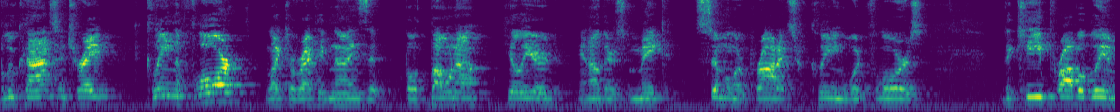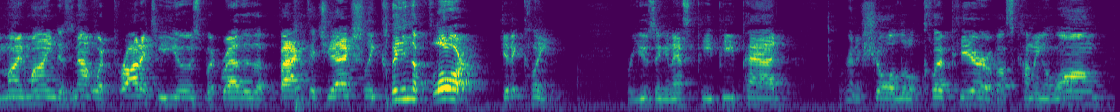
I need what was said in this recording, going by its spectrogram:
Blue Concentrate. To clean the floor, I'd like to recognize that both Bona, Hillyard, and others make similar products for cleaning wood floors. The key probably in my mind is not what product you use, but rather the fact that you actually clean the floor. Get it clean. We're using an SPP pad. We're gonna show a little clip here of us coming along,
